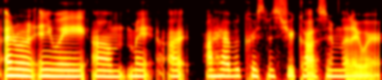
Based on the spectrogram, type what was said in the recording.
I don't know. Anyway, um my I I have a Christmas tree costume that I wear.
